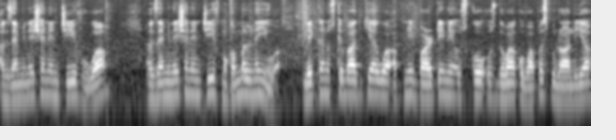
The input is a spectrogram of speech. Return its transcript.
ایگزامینیشن ان چیف ہوا۔ ایگزامینیشن ان چیف مکمل نہیں ہوا۔ لیکن اس کے بعد کیا ہوا؟ اپنی پارٹی نے اس کو، اس گواہ کو واپس بلا لیا۔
